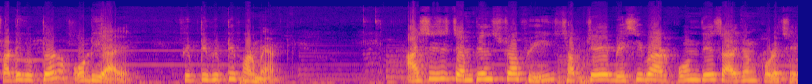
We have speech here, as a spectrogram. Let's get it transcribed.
সঠিক উত্তর ODI fifty fifty format ICC champions trophy সবচেয়ে বেশিবার কোন দেশ আয়োজন করেছে?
